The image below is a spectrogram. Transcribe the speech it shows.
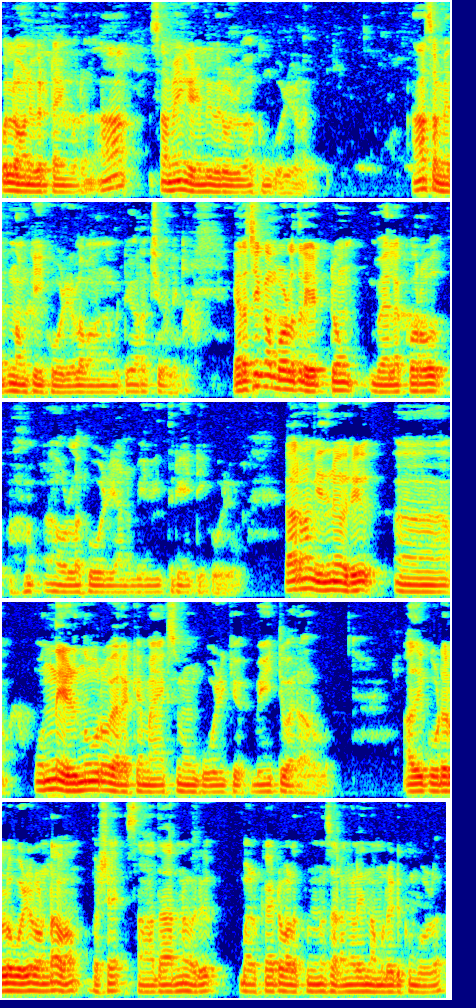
കൊല്ലമാണ് ഇവർ ടൈം പറയുന്നത്. ആ സമയം കഴിയുമ്പോൾ ഇവർ ഒഴിവാക്കും കോഴികളെ. ആ സമയത്ത് നമുക്ക് ഈ കോഴികളെ വാങ്ങാൻ പറ്റും ഇറച്ചി വിലയ്ക്ക്. ഇറച്ചി കമ്പോളത്തിൽ ഏറ്റവും വിലക്കുറവ് ഉള്ള കോഴിയാണ് ബി വി ത്രീ എയ്റ്റി കോഴികൾ. കാരണം ഇതിനൊരു ഒന്ന് എഴുന്നൂറ് വരെയൊക്കെ മാക്സിമം കോഴിക്ക് വെയിറ്റ് വരാറുള്ളൂ. അതിൽ കൂടുതലുള്ള കോഴികൾ ഉണ്ടാവാം. പക്ഷേ സാധാരണ ഒരു ബൾക്കായിട്ട് വളർത്തുന്ന സ്ഥലങ്ങളിൽ നമ്മൾ എടുക്കുമ്പോൾ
